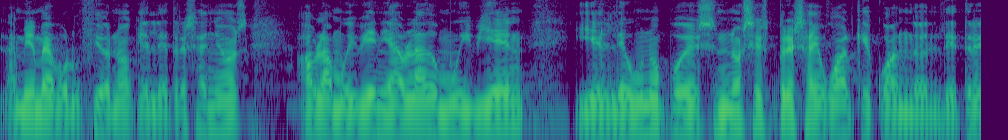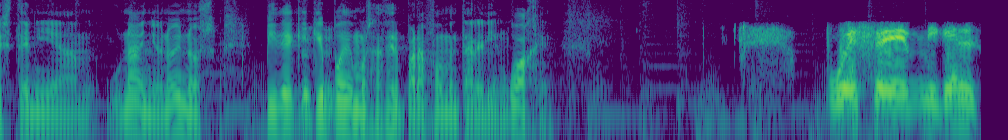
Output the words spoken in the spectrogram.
la misma evolución, ¿no? Que el de tres años habla muy bien y ha hablado muy bien y el de uno pues no se expresa igual que cuando el de tres tenía un año, ¿no? Y nos pide que qué podemos hacer para fomentar el lenguaje. Pues eh, Miguel,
